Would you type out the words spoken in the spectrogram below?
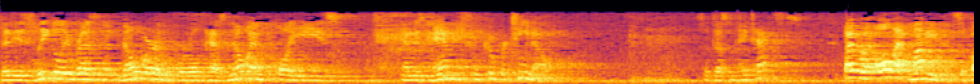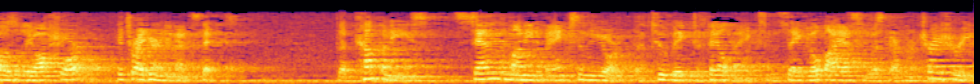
that is legally resident nowhere in the world, has no employees, and is managed from Cupertino so it doesn't pay taxes. By the way, all that money that's supposedly offshore, it's right here in the United States. The companies send the money to banks in New York, the too big to fail banks, and say, go buy us U.S. government treasury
